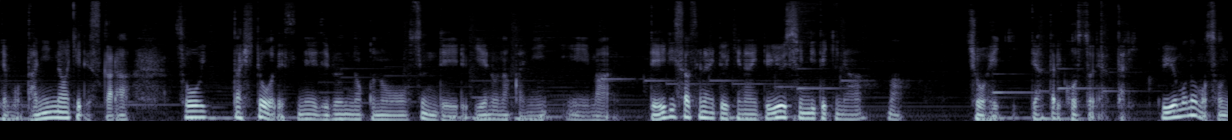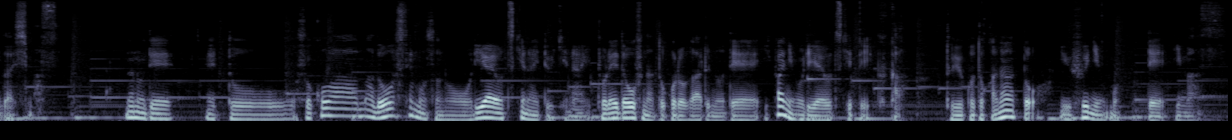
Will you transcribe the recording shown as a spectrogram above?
ても他人なわけですから、そういった人をですね、自分のこの住んでいる家の中に、まあ、出入りさせないといけないという心理的な、まあ、障壁であったりコストであったりというものも存在します。なので、えっと、そこは、まどうしてもその折り合いをつけないといけないトレードオフなところがあるので、いかに折り合いをつけていくかということかなというふうに思っています。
